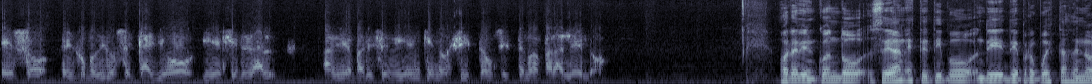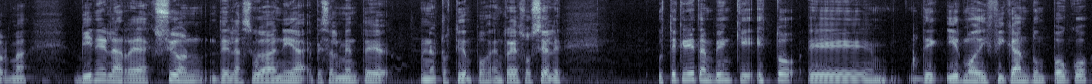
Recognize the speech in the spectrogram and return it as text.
Eso, eh, como digo, se cayó y en general a mí me parece bien que no exista un sistema paralelo. Ahora bien, cuando se dan este tipo de, propuestas de norma, viene la reacción de la ciudadanía, especialmente en nuestros tiempos, en redes sociales. ¿Usted cree también que esto eh, de ir modificando un poco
